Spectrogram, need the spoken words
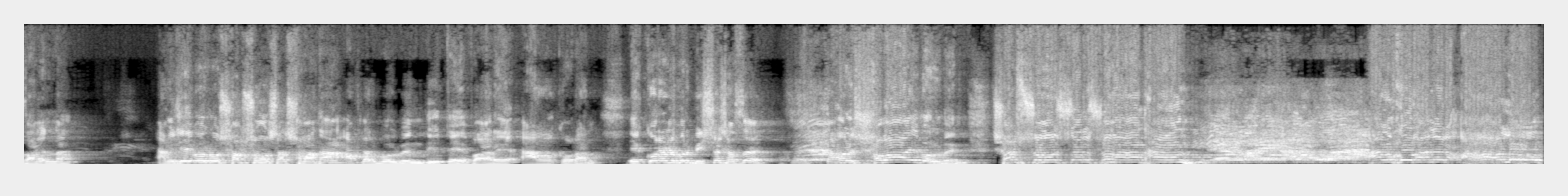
জানেন না? আমি যেই বলব, সব সমস্যার সমাধান আপনার বলবেন, দিতে পারে আল কোরআন। এ কোরআনের উপর বিশ্বাস আছে? তাহলে সবাই বলবেন, সব সমস্যার সমাধান। আল কোরআনের আলো।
